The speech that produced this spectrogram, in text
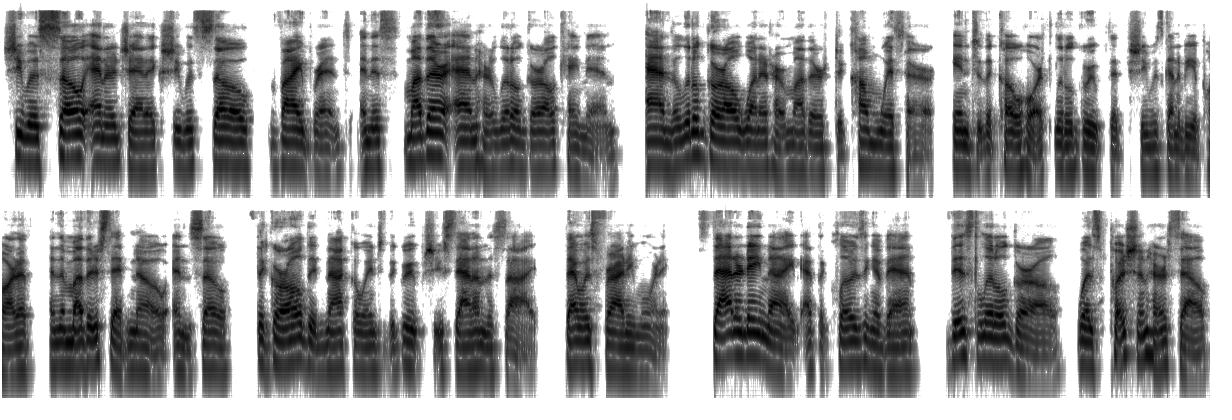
She was so energetic. She was so vibrant. And this mother and her little girl came in and the little girl wanted her mother to come with her into the cohort little group that she was going to be a part of and the mother said no and so the girl did not go into the group she sat on the side that was friday morning saturday night at the closing event this little girl was pushing herself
